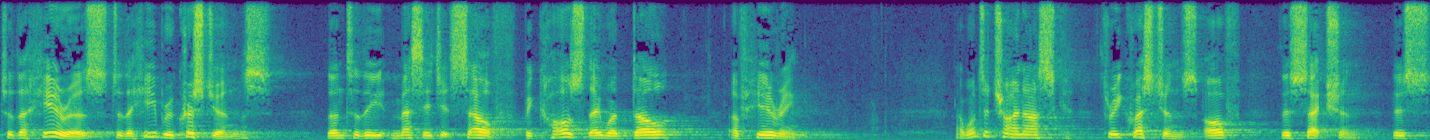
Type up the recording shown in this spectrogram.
to the hearers, to the Hebrew Christians, than to the message itself, because they were dull of hearing. I want to try and ask three questions of this section, this,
